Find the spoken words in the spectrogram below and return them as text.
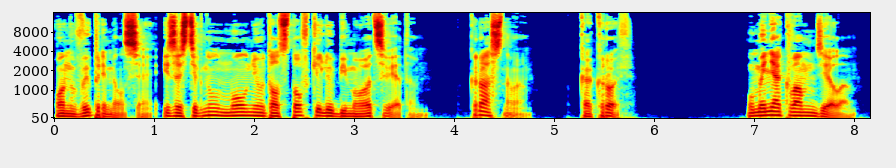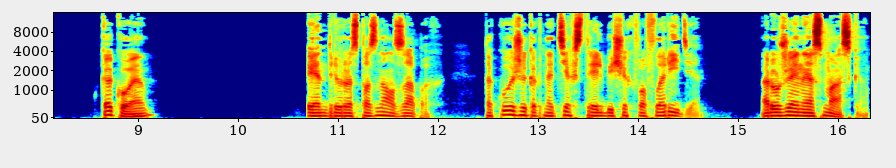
Он выпрямился и застегнул молнию толстовки любимого цвета. Красного. Как кровь. «У меня к вам дело». «Какое?» Эндрю распознал запах. Такой же, как на тех стрельбищах во Флориде. Оружейная смазка.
